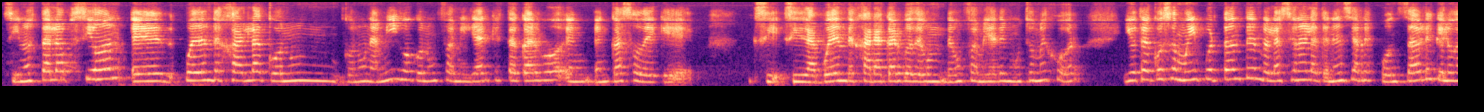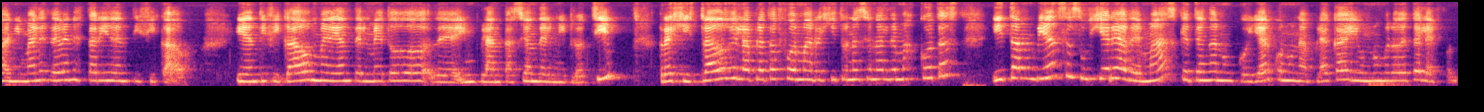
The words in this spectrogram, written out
Si no está la opción, eh, pueden dejarla con un, con un amigo, con un familiar que está a cargo en, en caso de que, si, si, la pueden dejar a cargo de un, de un familiar es mucho mejor. Y otra cosa muy importante en relación a la tenencia responsable, que los animales deben estar identificados identificados mediante el método de implantación del microchip, registrados en la plataforma de Registro Nacional de Mascotas y también se sugiere además que tengan un collar con una placa y un número de teléfono.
